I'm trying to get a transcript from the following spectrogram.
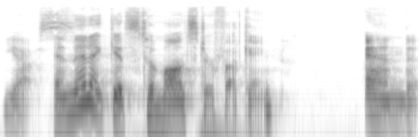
Yes. and then it gets to monster fucking. and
